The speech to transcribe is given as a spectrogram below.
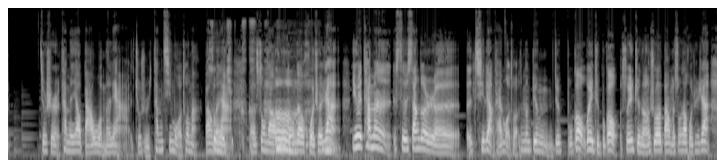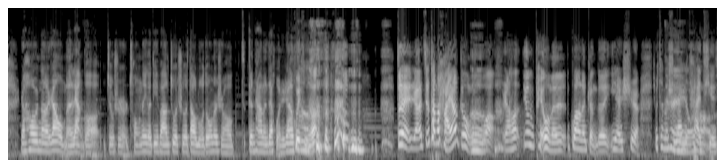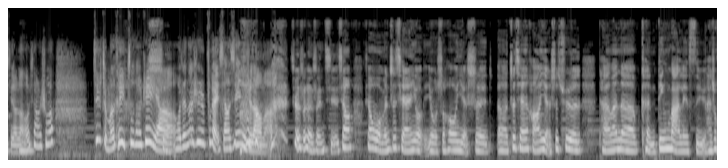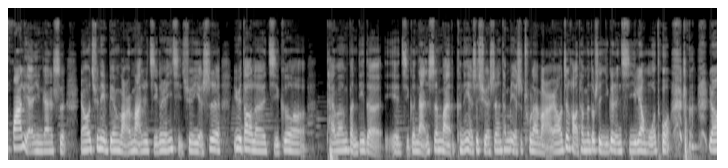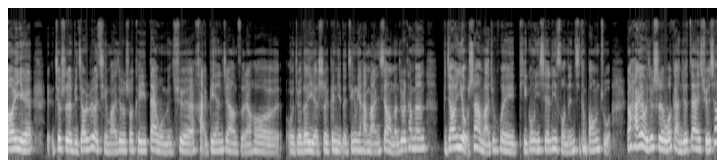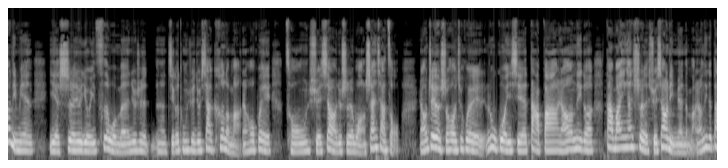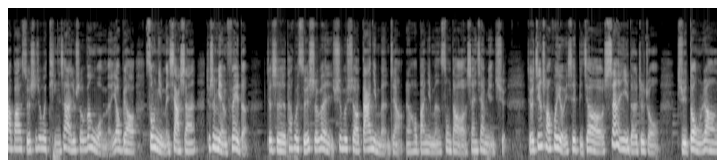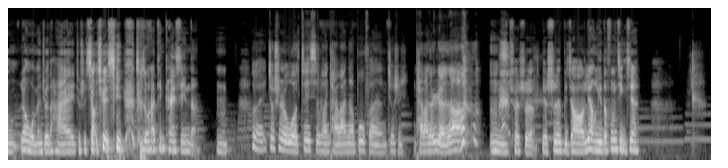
就是他们要把我们俩，就是他们骑摩托嘛，把我们俩呃送到罗东的火车站，因为他们是三个人，呃骑两台摩托，他们并就不够位置不够，所以只能说把我们送到火车站，然后呢，让我们两个就是从那个地方坐车到罗东的时候，跟他们在火车站汇合。对，然后就他们还要跟我们逛，然后又陪我们逛了整个夜市，就他们实在是太贴心了。我想说。这怎么可以做到这样？我真的是不敢相信，你知道吗？确实很神奇。像像我们之前有有时候也是，呃，之前好像也是去台湾的垦丁吧，类似于还是花莲，应该是，然后去那边玩嘛，就是几个人一起去，也是遇到了几个。台湾本地的也几个男生吧，可能也是学生，他们也是出来玩，然后正好他们都是一个人骑一辆摩托，然后也就是比较热情嘛，就是说可以带我们去海边这样子，然后我觉得也是跟你的经历还蛮像的，就是他们。比较友善嘛，就会提供一些力所能及的帮助。然后还有就是，我感觉在学校里面也是有一次，我们就是嗯几个同学就下课了嘛，然后会从学校就是往山下走，然后这个时候就会路过一些大巴，然后那个大巴应该是学校里面的嘛，然后那个大巴随时就会停下来，就是问我们要不要送你们下山，就是免费的，就是他会随时问需不需要搭你们这样，然后把你们送到山下面去。就经常会有一些比较善意的这种举动，让让我们觉得还就是小确幸，这种还挺开心的。嗯，对，就是我最喜欢台湾的部分，就是台湾的人啊。嗯，确实也是比较亮丽的风景线。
